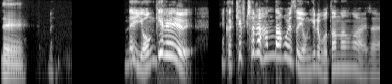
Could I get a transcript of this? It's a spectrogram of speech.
네. 근데 연기를 그러니까 캡처를 한다고 해서 연기를 못 한다는 건 아니잖아요.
